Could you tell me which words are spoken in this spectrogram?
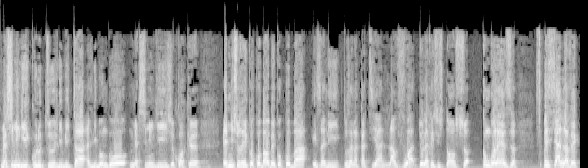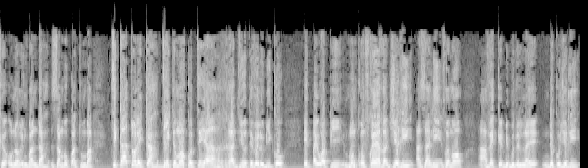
Merci mingi kulutu libita libongo. Merci mingi. Je crois que émission ezali kokoba obe kokoba ezali toza na kati ya la voix de la résistance congolaise spéciale avec Honoring Banda Zamboko Atumba. Tika toleka directement côté ya Radio TV Lobiko et pai wapi mon confrère Jerry azali vraiment avec Bibou Delnae ndeko Jerry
